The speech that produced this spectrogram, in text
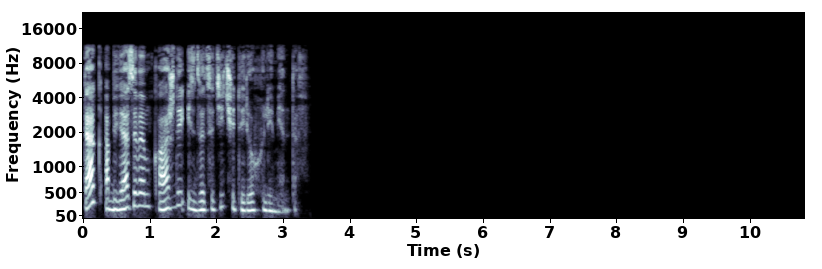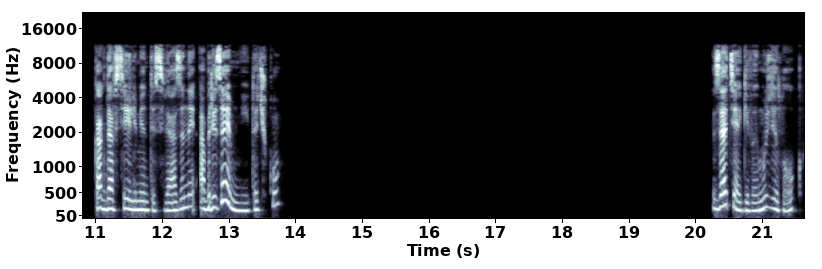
Так обвязываем каждый из 24 элементов. Когда все элементы связаны, обрезаем ниточку. Затягиваем узелок.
